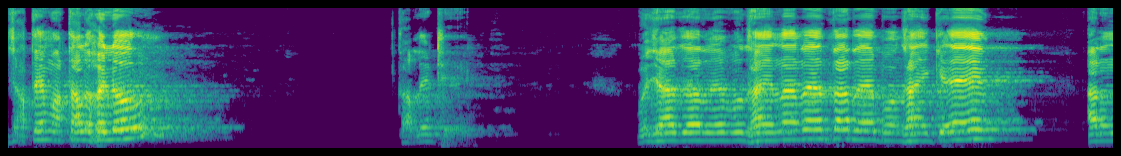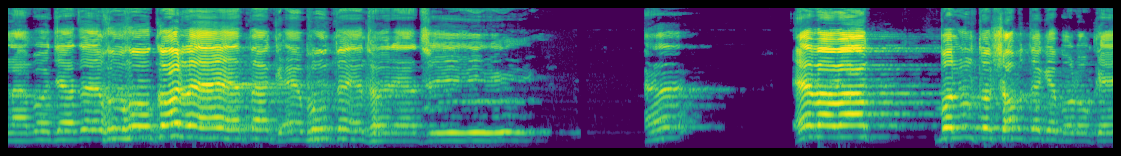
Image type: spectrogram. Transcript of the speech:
যাতে মাতাল হইল, তাহলে ঠিক। বুঝা যারে বোঝায় না রে, তারে বোঝায় কে? আর না বোঝা যে হু হু করে তাকে ভূতে ধরেছি। হ্যাঁ? এ বাবা, বলুন তো সব থেকে বড় কে?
